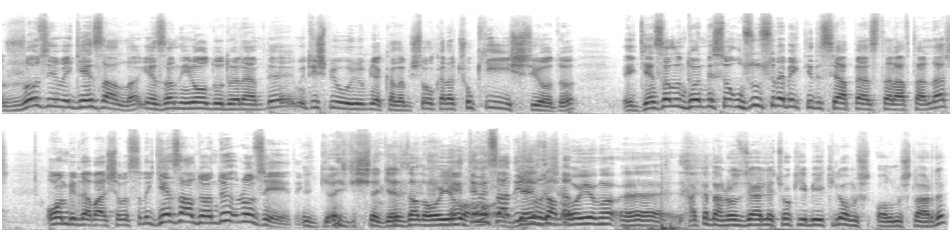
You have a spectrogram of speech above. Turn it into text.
Rozier ve Gezal'la, Gezal'ın iyi olduğu dönemde müthiş bir uyum yakalamıştı. O kadar çok iyi işliyordu. E, Gezal'ın dönmesini uzun süre bekledi siyah beyaz taraftarlar. 11'de başlamasını. Gezal döndü, Rozier'e yedik. İşte Gezzal o uyumu, Enteresan değil mi Gezzal hocam? uyumu e, hakikaten Rozier'le çok iyi bir ikili olmuş olmuşlardı.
